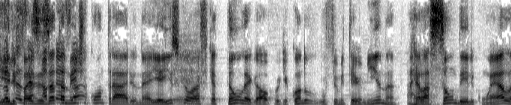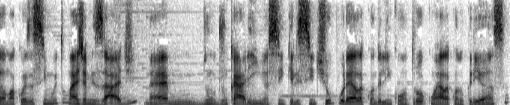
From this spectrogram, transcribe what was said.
E ele faz exatamente apesar... o contrário, né? E é isso é. que eu é. acho que é tão legal, porque quando o filme termina, a relação dele com ela é uma coisa assim muito mais de amizade, né? De um, de um carinho assim que ele sentiu por ela quando ele encontrou com ela quando criança,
